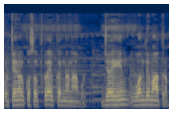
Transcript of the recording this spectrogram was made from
और चैनल को सब्सक्राइब करना ना भूलें। जय हिंद, वंदे मातरम।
